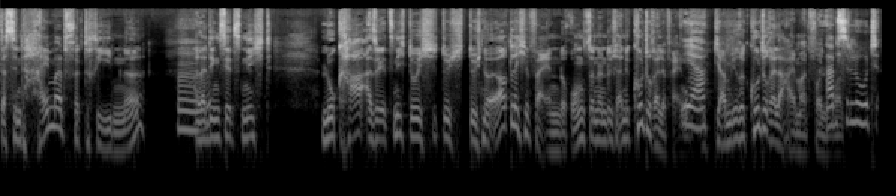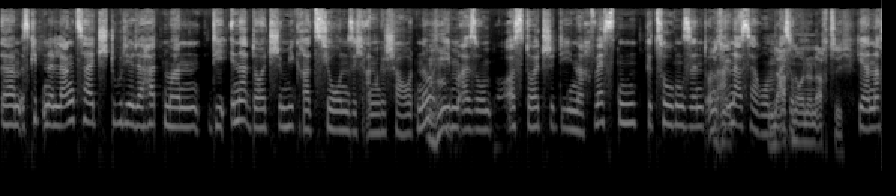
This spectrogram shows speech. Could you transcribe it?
das sind Heimatvertriebene, mhm. allerdings jetzt nicht lokal, also jetzt nicht durch, durch, durch eine örtliche Veränderung, sondern durch eine kulturelle Veränderung. Ja. Die haben ihre kulturelle Heimat verloren. Absolut. Ähm, es gibt eine Langzeitstudie, da hat man die innerdeutsche Migration sich angeschaut. Ne? Mhm. Eben also Ostdeutsche, die nach Westen gezogen sind und also andersherum. Nach also, 89. Ja, nach,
